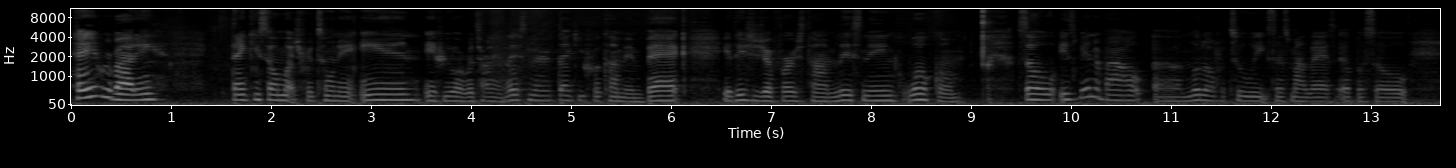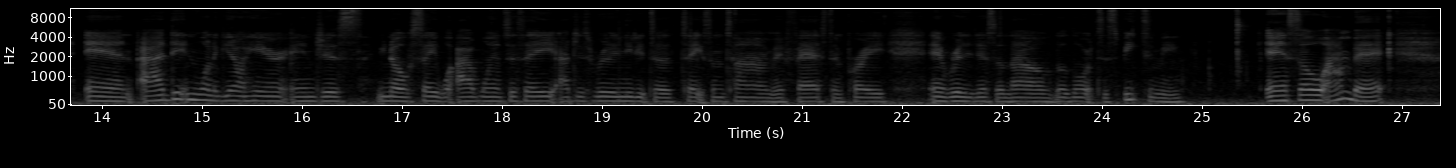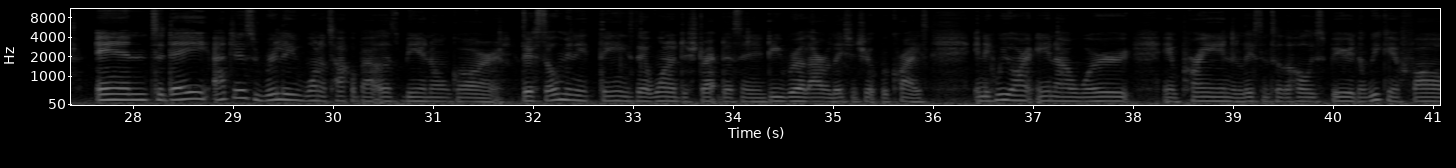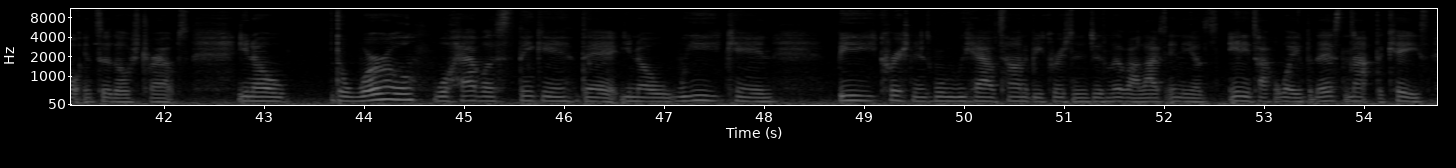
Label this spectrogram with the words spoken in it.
Hey, everybody. Thank you so much for tuning in. If you are a returning listener, thank you for coming back. If this is your first time listening, welcome. So, it's been about a little over two weeks since my last episode, and I didn't want to get on here and just, you know, say what I wanted to say. I just really needed to take some time and fast and pray and really just allow the Lord to speak to me. And so, I'm back and today, I just really want to talk about us being on guard. There's so many things that want to distract us and derail our relationship with Christ. And if we aren't in our word and praying and listening to the Holy Spirit, then we can fall into those traps. You know, the world will have us thinking that, you know, we can be Christians when we have time to be Christians, just live our lives any any type of way. But that's not the case.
